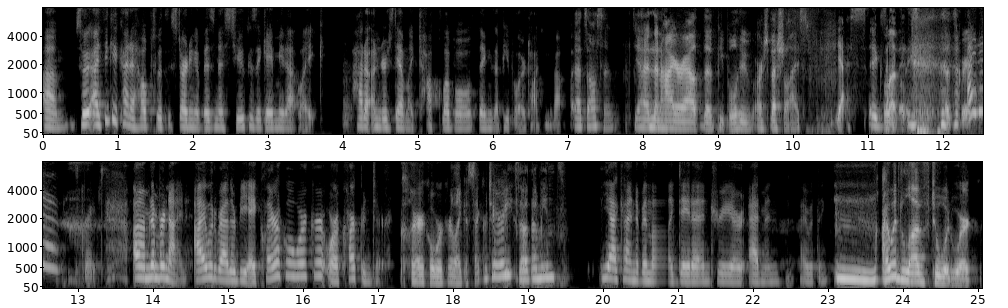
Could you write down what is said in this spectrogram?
Um, so I think it kind of helped with starting a business too because it gave me that like how to understand like top level things that people are talking about. But That's awesome. Yeah, and then hire out the people who are specialized. yes, Love exactly. it. That's great. I know. It's great. Um, number nine, I would rather be a clerical worker or a carpenter. Clerical worker like a secretary, is that what that means? Yeah, kind of in like data entry or admin, I would think. Mm, I would love to woodwork,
